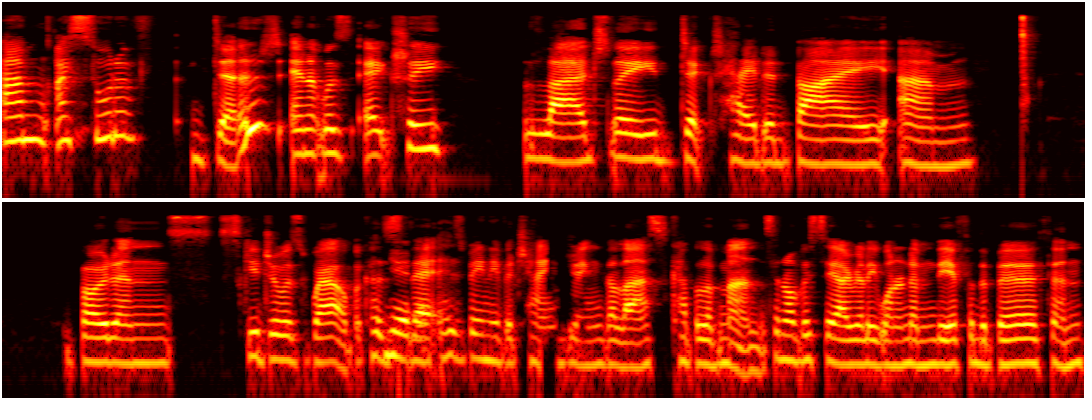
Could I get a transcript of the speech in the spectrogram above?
Um, I sort of did, and it was actually largely dictated by um, Beauden's schedule as well, because Yeah. that has been ever changing the last couple of months. And obviously, I really wanted him there for the birth and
